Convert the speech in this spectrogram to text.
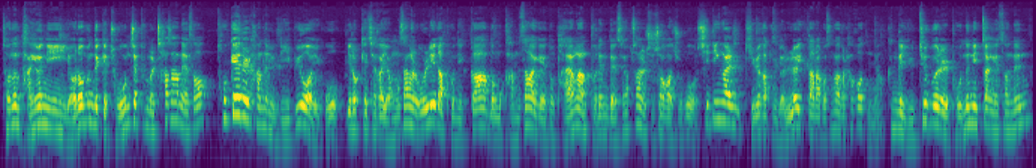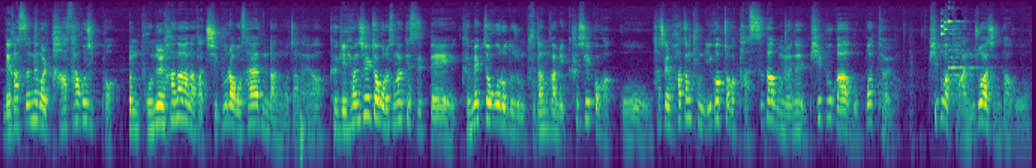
저는 당연히 여러분들께 좋은 제품을 찾아내서 소개를 하는 리뷰어이고 이렇게 제가 영상을 올리다 보니까 너무 감사하게도 다양한 브랜드에서 협찬을 주셔가지고 시딩할 기회가 좀 열려있다라고 생각을 하거든요. 근데 유튜브를 보는 입장에서는 내가 쓰는 걸 다 사고 싶어. 그럼 돈을 하나하나 다 지불하고 사야 된다는 거잖아요. 그게 현실적으로 생각했을 때 금액적으로도 좀 부담감이 크실 것 같고 사실 화장품 이것저것 다 쓰다 보면은 피부가 못 버텨요. 피부가 더 안 좋아진다고.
